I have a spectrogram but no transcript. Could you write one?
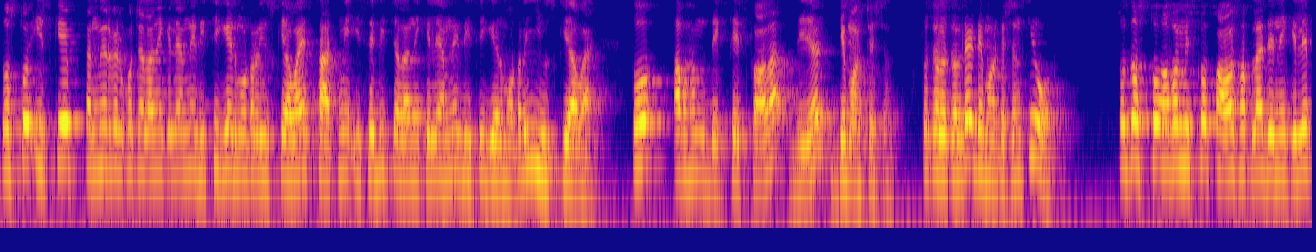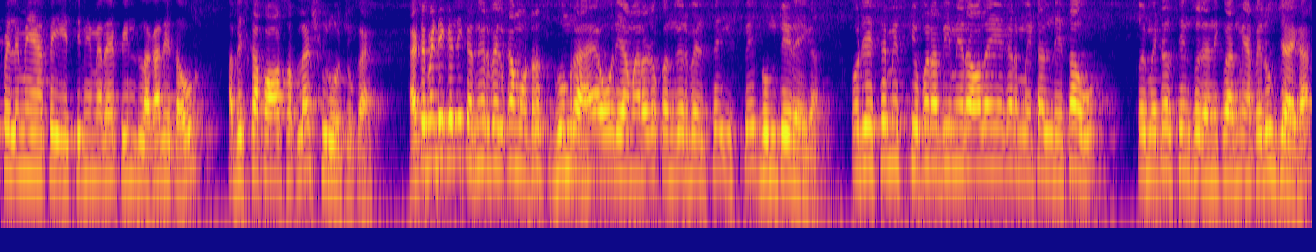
दोस्तों, इसके कन्वेयर बेल्ट को चलाने के लिए हमने डीसी गेयर मोटर यूज़ किया हुआ है। साथ में इसे भी चलाने के लिए हमने डीसी गेयर मोटर यूज़ किया हुआ है। तो अब हम देखते हैं इसका वाला रिज़ल्ट डेमोन्स्ट्रेशन तो चलो चलते हैं डेमोन्स्ट्रेशन की ओर। तो दोस्तों, अब हम इसको पावर सप्लाई देने के लिए पहले मैं यहाँ पे एसी में मेरा पिन लगा देता हूँ। अब इसका पावर सप्लाई शुरू हो चुका है। ऑटोमेटिकली कन्वेयर बेल्ट का मोटर्स घूम रहा है और ये हमारा जो कन्वेयर बेल्ट है, इस पर घूमते रहेगा। और जैसे मैं इसके ऊपर अभी मेरा वाला ये अगर मेटल देता हूँ तो मेटल सेंस हो जाने के बाद में यहाँ पे रुक जाएगा।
